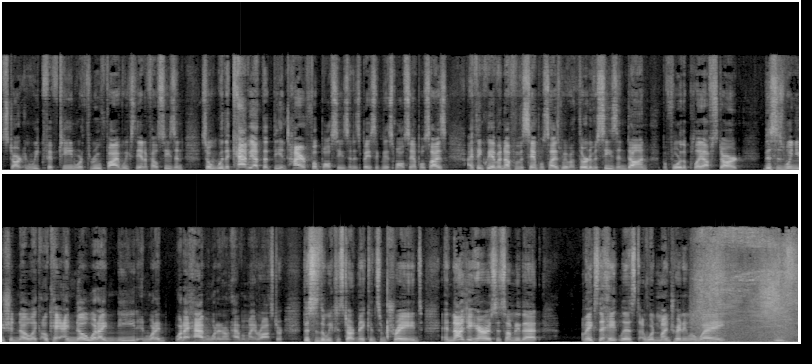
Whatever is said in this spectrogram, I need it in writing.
start in week 15. We're through five weeks of the NFL season. So, with the caveat that the entire football season is basically a small sample size, I think we have enough of a sample size. We have a third of a season done before the playoffs start. This is when you should know, like, okay, I know what I need and what I what I have and what I don't have on my roster. This is the week to start making some trades. And Najee Harris is somebody that makes the hate list. I wouldn't mind trading him away. He's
